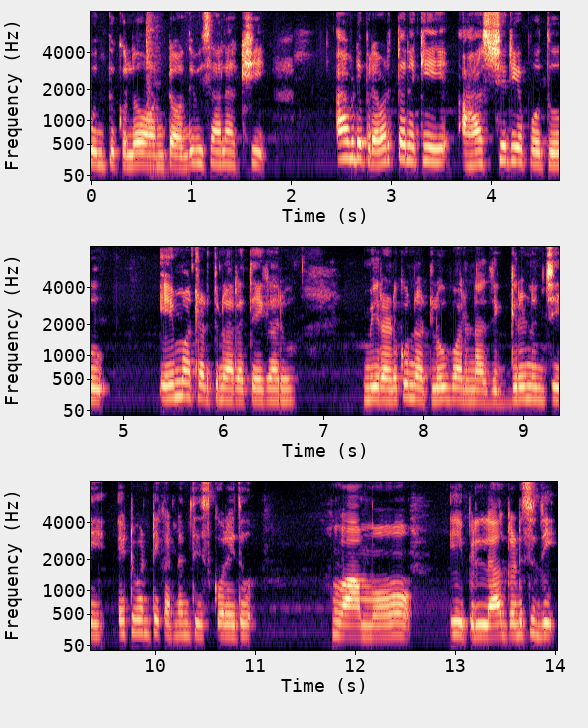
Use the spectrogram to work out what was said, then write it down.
గొంతుకులో అంటోంది విశాలాక్షి. ఆవిడ ప్రవర్తనకి ఆశ్చర్యపోతూ ఏం మాట్లాడుతున్నారు అత్తయ్య గారు? మీరు అనుకున్నట్లు వాళ్ళు నా దగ్గర నుంచి ఎటువంటి కట్నం తీసుకోలేదు. వామ్మో ఈ పిల్ల గడుసుది.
